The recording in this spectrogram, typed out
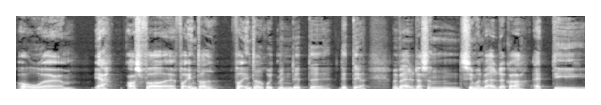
og øh, ja, også for, øh, for ændret for ændret rytmen lidt, øh, lidt der. Men hvad er det der sådan, Simon, hvad er det der gør, at de,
